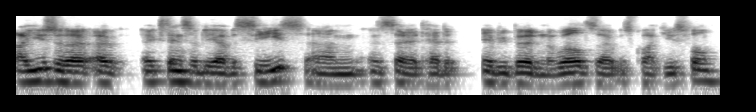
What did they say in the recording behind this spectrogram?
I used it uh, uh, extensively overseas. Um, as I say, it had every bird in the world, so it was quite useful.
